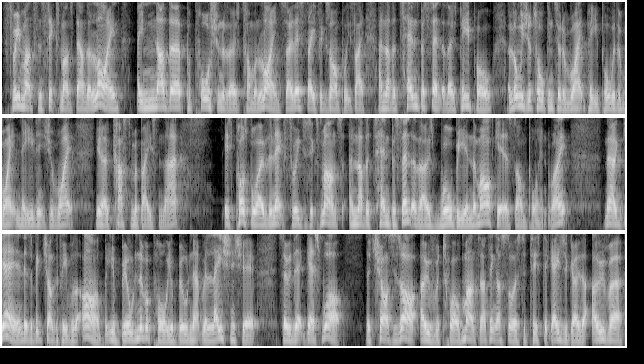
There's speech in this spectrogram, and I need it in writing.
three months and six months down the line, another proportion of those come online. So let's say, for example, it's like another 10% of those people, as long as you're talking to the right people with the right need and it's your right, you know, customer base and that, it's possible over the next three to six months, another 10% of those will be in the market at some point, right? Now, again, there's a big chunk of people that aren't, but you're building the rapport, you're building that relationship so that guess what? The chances are over 12 months, and I think I saw a statistic ages ago that over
